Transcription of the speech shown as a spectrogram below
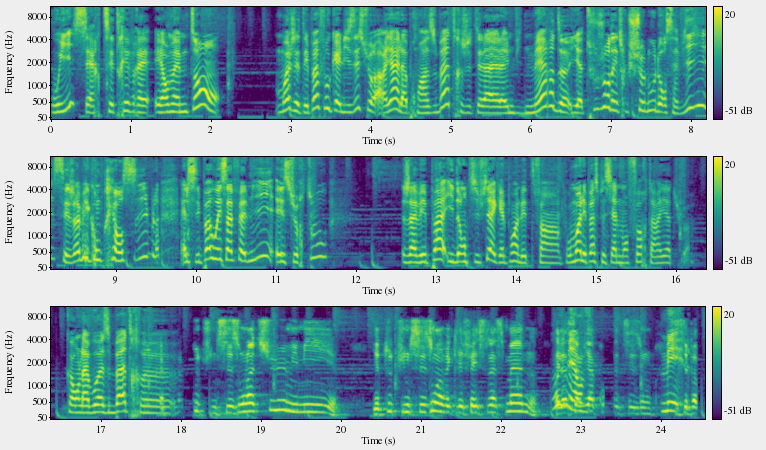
Oui certes c'est très vrai et en même temps moi j'étais pas focalisée sur Arya, elle apprend à se battre, j'étais là, elle a une vie de merde, il y a toujours des trucs chelous dans sa vie, c'est jamais compréhensible, elle sait pas où est sa famille et surtout j'avais pas identifié à quel point elle est, enfin pour moi elle est pas spécialement forte Arya tu vois. Quand on la voit se battre, euh, Toute une saison là-dessus, Mimi. Il y a toute une saison avec les Faceless Men. Oui, Elle a mais servi en- à quoi cette saison mais C'est pas pour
